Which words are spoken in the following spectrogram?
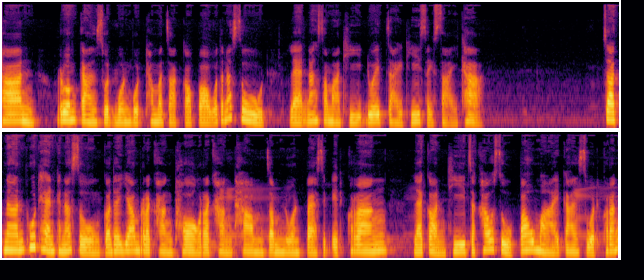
ท่าน ร่วมการสวดมนต์บทธรรมจักรกปวัตนสูตร และนั่งสมาธิด้วยใจที่ใส ๆ ค่ะ จากนั้นผู้แทนคณะสงฆ์ก็ได้ย่ำระฆังทองระฆังธรรมจำนวน 81 ครั้ง และก่อนที่จะเข้าสู่เป้าหมายการสวดครั้ง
